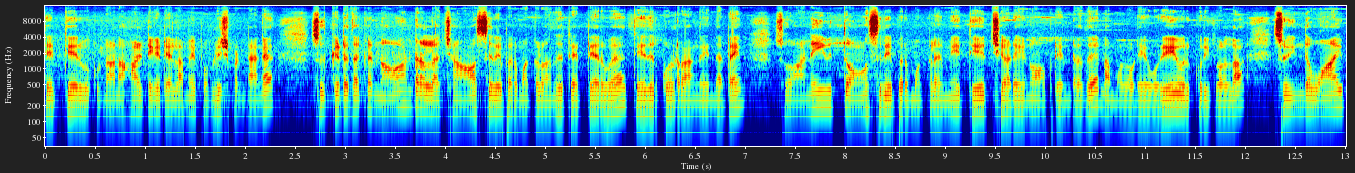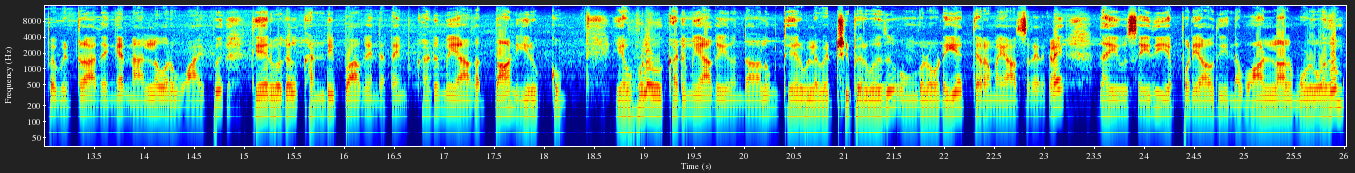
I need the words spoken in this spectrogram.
டெட் தேர்வுக்குண்டான ஹால் டிக்கெட் எல்லாமே பப்ளிஷ் பண்ணிட்டாங்க. ஸோ கிட்டத்தட்ட நான்கரை லட்சம் ஆசிரியர் பெருமக்கள் வந்து டெட் தேர்வை எதிர்கொள்கிறாங்க இந்த டைம் ஸோ அனைத்து ஆசிரியர் பெருமக்களுமே தேர்ச்சி அடையணும் அப்படின்றது நம்மளுடைய ஒரே ஒரு குறிக்கோள் தான். ஸோ இந்த வாய்ப்பை விட்டுறாதீங்க. நல்ல ஒரு வாய்ப்பு. தேர்வுகள் கண்டிப்பாக இந்த டைம் கடுமையாகத்தான் இருக்கும். எவ்வளவு கடுமையாக இருந்தாலும் தேர்வில் வெற்றி பெறுவது உங்களுடைய திறமை ஆசிரியர்களை. தயவு செய்து எப்படியாவது இந்த வாழ்நாள் முழுவதும்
